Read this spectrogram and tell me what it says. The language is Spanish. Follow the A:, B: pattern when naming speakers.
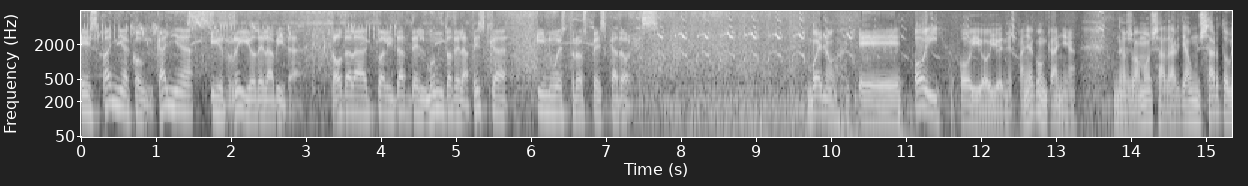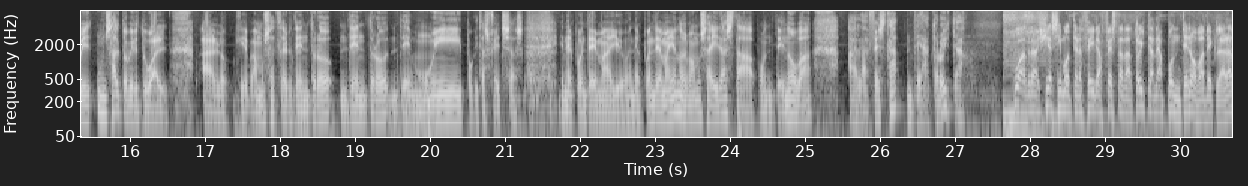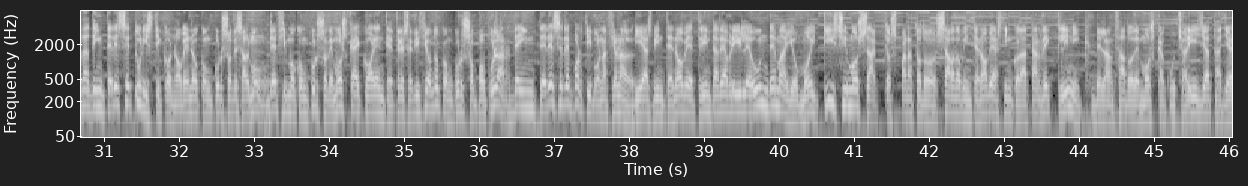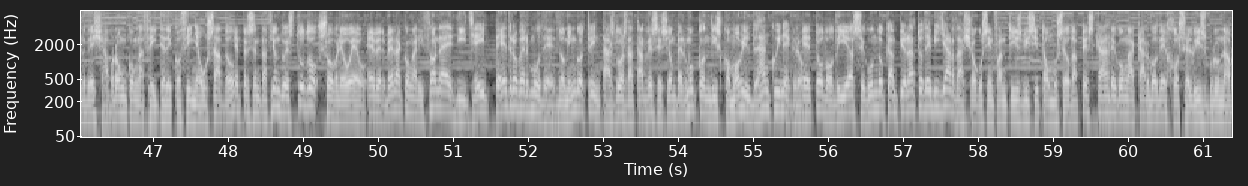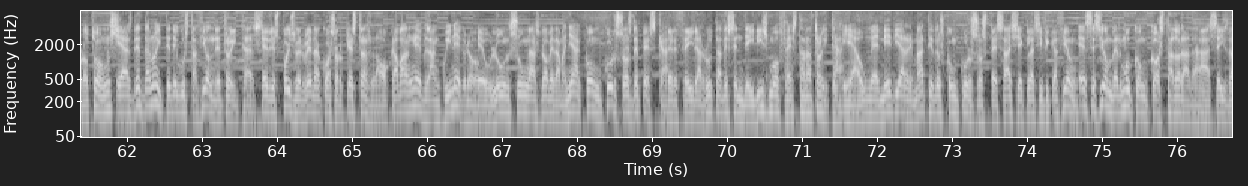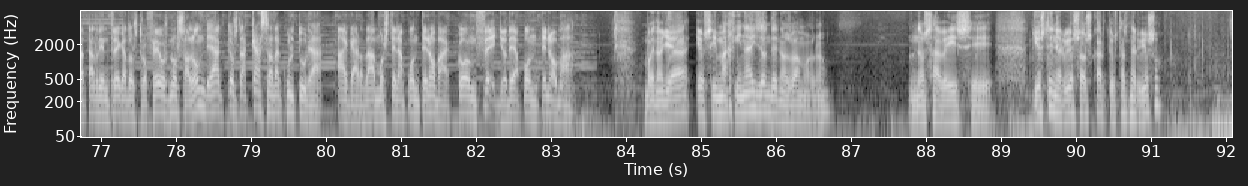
A: España con caña y río de la vida. Toda la actualidad del mundo de la pesca y nuestros pescadores.
B: Bueno, eh, hoy, hoy, hoy en España con caña nos vamos a dar ya un salto, un salto virtual a lo que vamos a hacer dentro, dentro de muy poquitas fechas. En el Puente de Mayo, en el Puente de Mayo nos vamos a ir hasta Pontenova a la festa de Atroita.
C: Cuadragésimo terceira Festa da Troita da Ponte Nova declarada de interese turístico. Noveno concurso de salmón. Décimo concurso de mosca e 43 edición do concurso popular De interese deportivo nacional. Días 29 e 30 de abril e 1 de maio. Moitísimos actos para todos. Sábado 29 ás 5 da tarde Clinic De lanzado de mosca cucharilla Taller de xabrón con aceite de cociña usado E presentación do estudo sobre o EO E verbena con Arizona e DJ Pedro Bermúdez. Domingo 30 ás 2 da tarde Sesión Bermú con disco móvil blanco e negro. E todo día segundo campeonato de billar da Xogos Infantís visita o Museo da Pesca, pregón a cargo de José Luis Bruna Brotóns e ás 10 da noite degustación de troitas. E despois verbena coas orquestras La Ocabán e Blanco e Negro. E o luns un ás 9 da mañá concursos de pesca. Terceira ruta de sendeirismo Festa da Troita. E a unha e media remate dos concursos Pesaxe e Clasificación e sesión Bermú con Costa Dorada. A 6 da tarde entrega dos trofeos no Salón de Actos da Casa da Cultura. Agardamos na Ponte Nova, Concello de a Ponte Nova.
B: Bueno, ya os imagináis dónde nos vamos, ¿no? No sabéis... Eh... Yo estoy nervioso, Oscar. ¿Tú estás nervioso?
